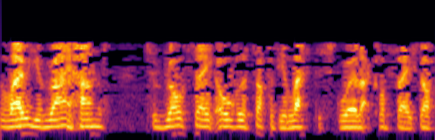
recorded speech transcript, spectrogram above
allow your right hand to rotate over the top of your left to square that club face off.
